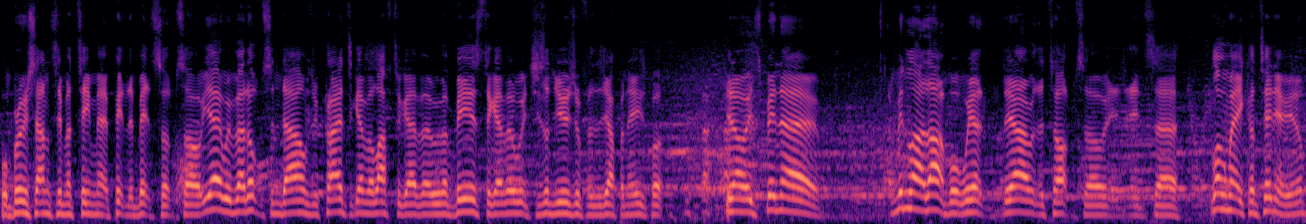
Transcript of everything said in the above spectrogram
but Bruce Anstey, my teammate, picked the bits up. So yeah, we've had ups and downs. We've cried together, laughed together. We've had beers together, which is unusual for the Japanese. But you know, it's been uh, been like that. But we they are at the top, so it, it's uh, long may it continue. You know.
